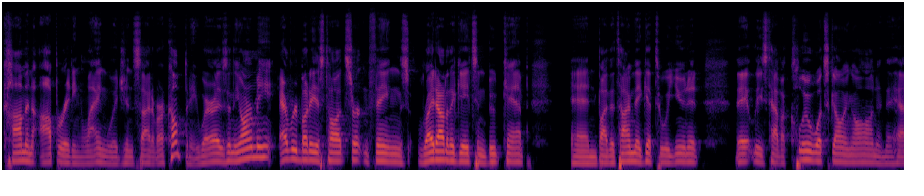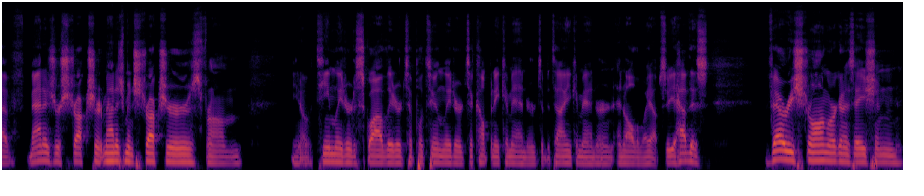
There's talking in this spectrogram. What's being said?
common operating language inside of our company. Whereas in the Army, everybody is taught certain things right out of the gates in boot camp. And by the time they get to a unit, they at least have a clue what's going on and they have manager structure, management structures from you know team leader to squad leader to platoon leader to company commander to battalion commander and, and all the way up so you have this very strong organization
